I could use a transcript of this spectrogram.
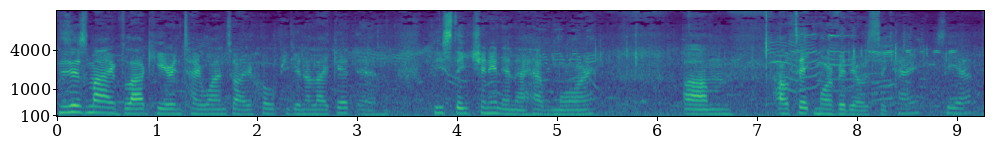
this is my vlog here in Taiwan so I hope you're gonna like it and please stay tuned in and I have more. Um, I'll take more videos okay? See ya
